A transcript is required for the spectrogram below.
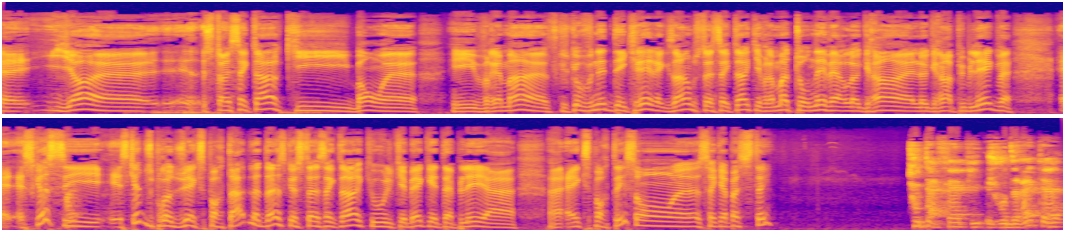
Euh, il y a, euh, c'est un secteur qui, bon, est vraiment, ce que vous venez de décrire, exemple, c'est un secteur qui est vraiment tourné vers le grand, le grand public. Est-ce que c'est, est-ce qu'il y a du produit exportable là-dedans? Est-ce que c'est un secteur où le Québec est appelé à, à exporter son sa capacité? Tout à fait. Puis je vous dirais que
